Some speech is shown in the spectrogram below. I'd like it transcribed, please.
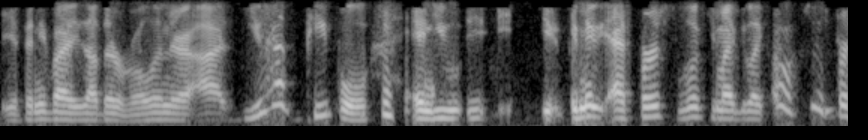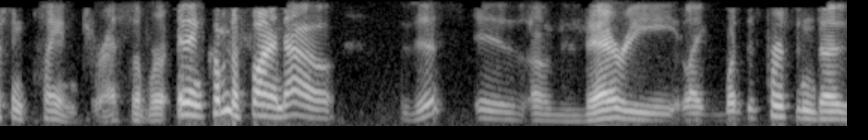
if anybody's out there rolling their eyes, you have people, and you, you, you maybe at first look you might be like, oh, this person playing dress up, and then come to find out, this is a very like what this person does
